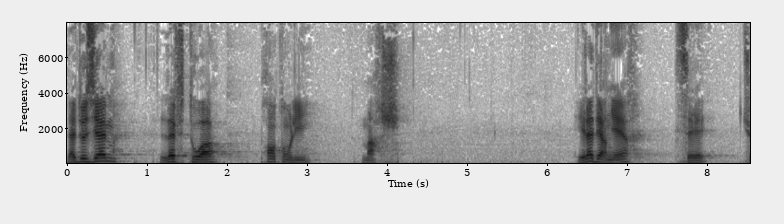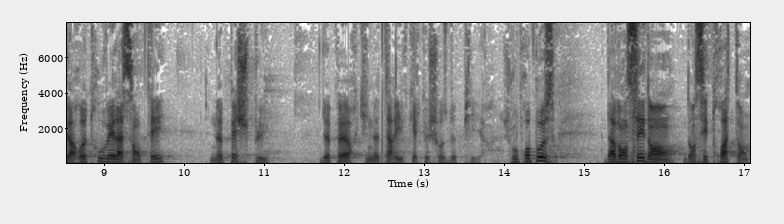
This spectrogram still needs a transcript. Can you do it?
La deuxième, lève-toi, prends ton lit, marche. Et la dernière, c'est tu as retrouvé la santé, ne pêche plus de peur qu'il ne t'arrive quelque chose de pire. Je vous propose d'avancer dans ces trois temps.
